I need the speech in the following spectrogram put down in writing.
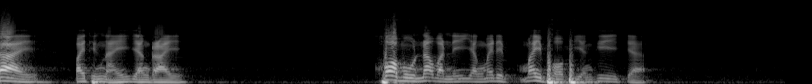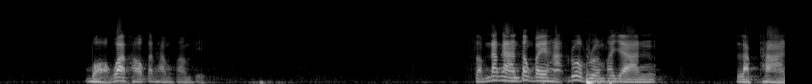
ได้ไปถึงไหนอย่างไร ข้อมูลณวันนี้ยังไม่ได้ไม่พอเพียงที่จะ บอกว่าเขากระทำความผิดสำนักงานต้องไปหารวบรวมพยานหลักฐาน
